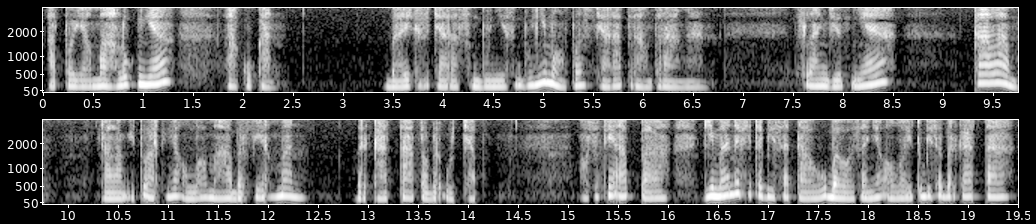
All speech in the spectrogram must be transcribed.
atau yang makhluknya lakukan. Baik secara sembunyi-sembunyi maupun secara terang-terangan. Selanjutnya kalam. Kalam itu artinya Allah Maha berfirman, berkata atau berucap. Maksudnya apa? Gimana kita bisa tahu bahwasanya Allah itu bisa berkata?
